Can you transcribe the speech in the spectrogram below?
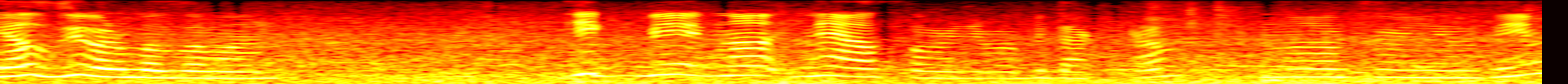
Yazıyorum o zaman. İlk bir ne yazsam acaba bir dakika. Ne yapıyorum yazayım.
